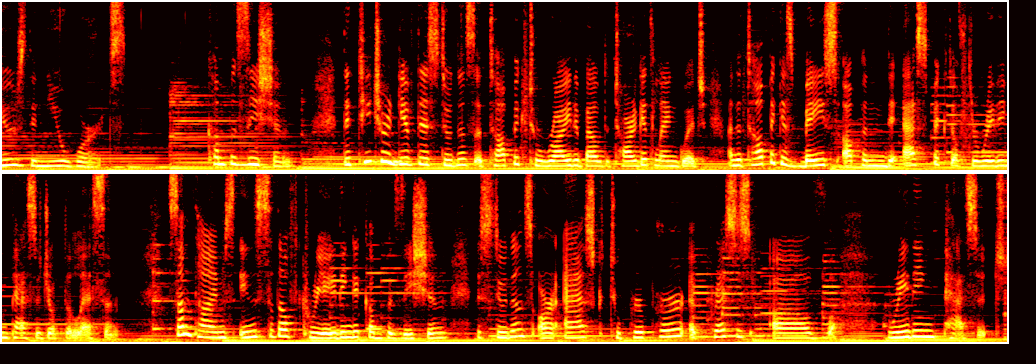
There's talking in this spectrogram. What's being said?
use the new words. Composition. The teacher gives the students a topic to write about the target language, and the topic is based upon the aspect of the reading passage of the lesson. Sometimes, instead of creating a composition, students are asked to prepare a précis of reading passage.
